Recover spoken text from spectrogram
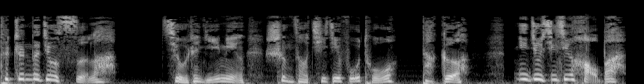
他真的就死了。救人一命胜造七级浮屠，大哥，你就行行好吧。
